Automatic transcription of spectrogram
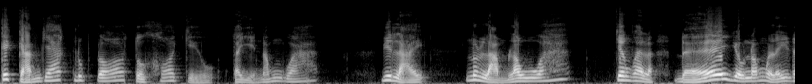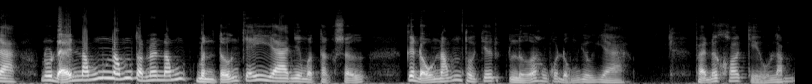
Cái cảm giác lúc đó tôi khó chịu, tại vì nóng quá. Với lại, nó làm lâu quá. Chứ không phải là để vô nóng mà lấy ra. Nó để nóng nóng, tao nói nóng, mình tưởng cháy da, nhưng mà thật sự, cái độ nóng thôi chứ lửa không có đụng vô da. Phải nói khó chịu lắm.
